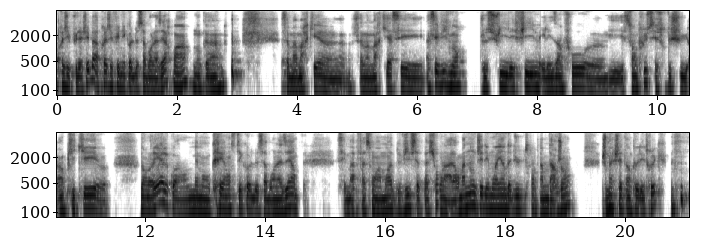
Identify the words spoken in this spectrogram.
Après j'ai pu lâcher. Bah après j'ai fait une école de sabre laser quoi. Hein. donc euh, ça m'a marqué, euh, ça m'a marqué assez assez vivement. Je suis les films et les infos euh, et sans plus. C'est surtout je suis impliqué euh, dans le réel quoi. Même en créant cette école de sabre laser c'est ma façon à moi de vivre cette passion-là. Alors maintenant que j'ai des moyens d'adulte en termes d'argent, je m'achète un peu des trucs.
